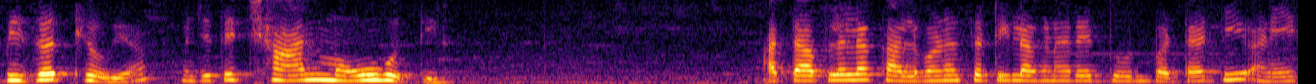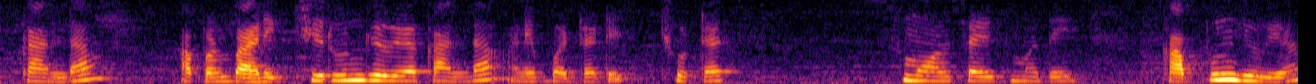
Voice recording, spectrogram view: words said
भिजत ठेवूया. म्हणजे ते छान मऊ होतील. आता आपल्याला कालवणासाठी लागणारे दोन बटाटी आणि एक कांदा. आपण बारीक चिरून घेऊया कांदा आणि बटाटे छोट्या स्मॉल साईजमध्ये कापून घेऊया.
